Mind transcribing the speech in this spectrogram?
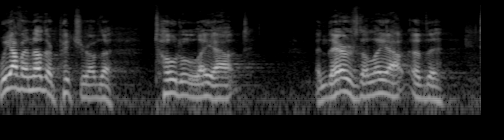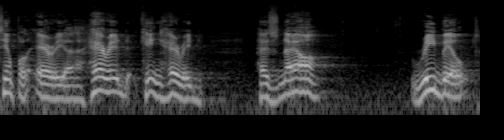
We have another picture of the total layout, and there's the layout of the temple area. Herod, King Herod, has now rebuilt,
